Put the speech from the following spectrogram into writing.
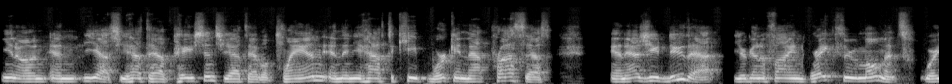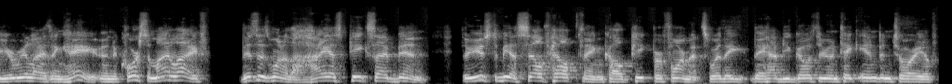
You know and, and yes you have to have patience you have to have a plan and then you have to keep working that process and as you do that, you're going to find breakthrough moments where you're realizing, hey, in the course of my life, this is one of the highest peaks I've been. There used to be a self-help thing called peak performance where they, they have you go through and take inventory of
